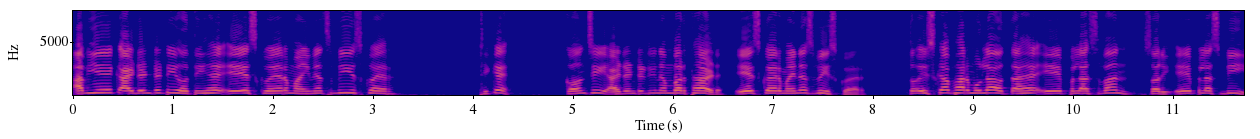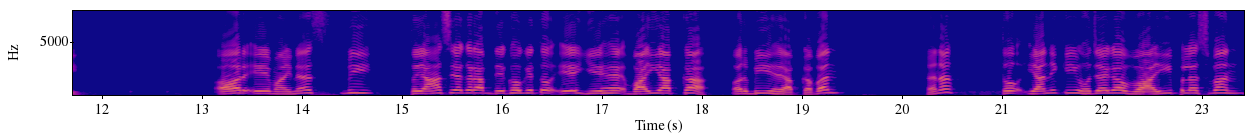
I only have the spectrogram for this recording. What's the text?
अब ये एक आइडेंटिटी होती है A square minus B square ठीक है? कौन सी? Identity number third A square minus B square तो इसका फार्मूला होता है A plus one sorry A plus B और ए माइनस बी तो यहाँ से अगर आप देखोगे तो ए ये है वाई आपका और बी है आपका वन है ना? तो यानी कि हो जाएगा वाई प्लस वन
